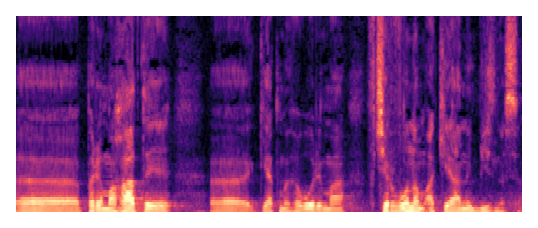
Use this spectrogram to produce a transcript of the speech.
е, перемагати, е, як ми говоримо, в червоному океані бізнесу.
